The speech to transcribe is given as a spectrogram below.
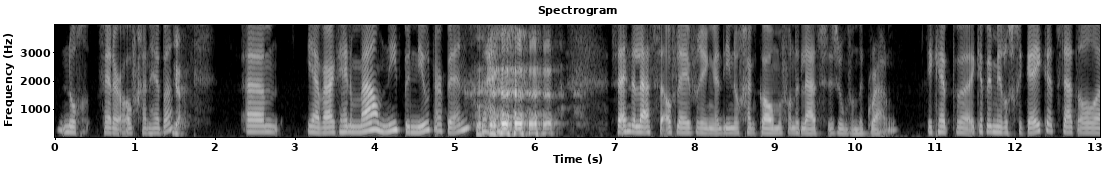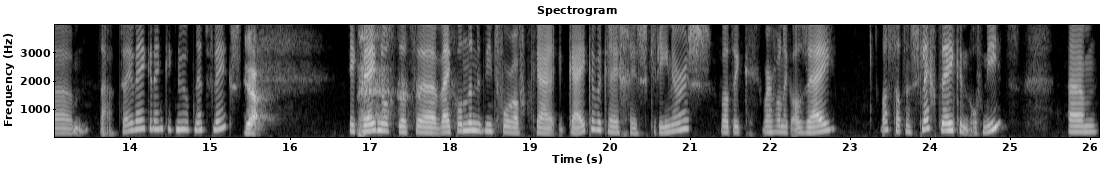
nog verder over gaan hebben. Ja. Um, ja, waar ik helemaal niet benieuwd naar ben, zijn de laatste afleveringen die nog gaan komen van het laatste seizoen van The Crown. Ik heb, uh, ik heb inmiddels gekeken. Het staat al uh, nou, twee weken, denk ik, nu op Netflix. Ja. Ik weet nog dat uh, wij konden het niet vooraf kijken. We kregen geen screeners. Wat ik, waarvan ik al zei, was dat een slecht teken of niet? Um,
